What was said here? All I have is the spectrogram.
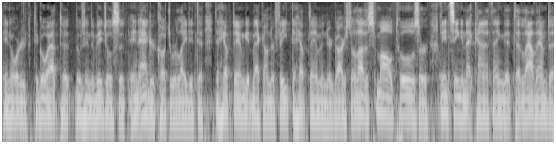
in order to go out to those individuals in agriculture related to, to help them get back on their feet, to help them in regards to a lot of small tools or fencing and that kind of thing that, that allow them to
